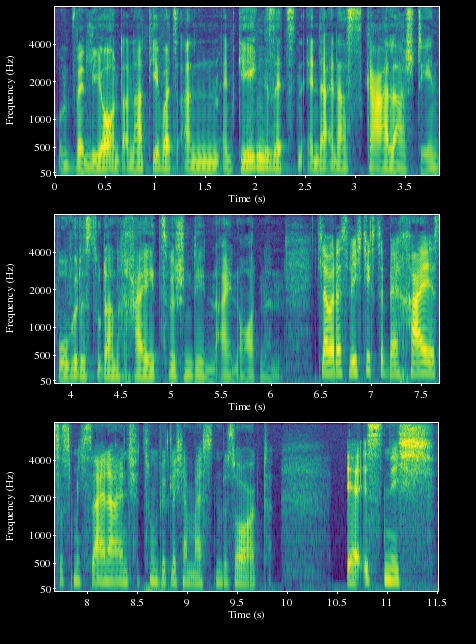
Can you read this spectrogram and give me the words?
Und wenn Leon und Anat jeweils am entgegengesetzten Ende einer Skala stehen, wo würdest du dann Chai zwischen denen einordnen? Ich glaube, das Wichtigste bei Chai ist, dass mich seine Einschätzung wirklich am meisten besorgt. Er ist nicht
